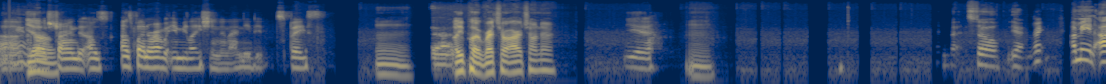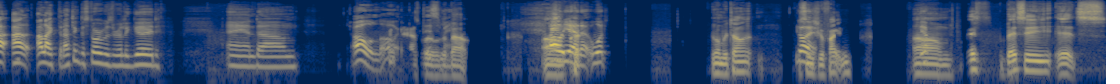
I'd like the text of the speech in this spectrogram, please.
Uh, 'cause I was trying to. I was I was playing around with emulation and I needed space. Mm. Uh, Oh, you put RetroArch on there? Yeah. Mm. So yeah, right. I mean, I, I I liked it. I think the story was really good, and um, oh lord, that's what it was man. about. oh Um, yeah, Cra- the, what? you want me to tell it? Go Since ahead. you're fighting. Yep. Um, it's basically it's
